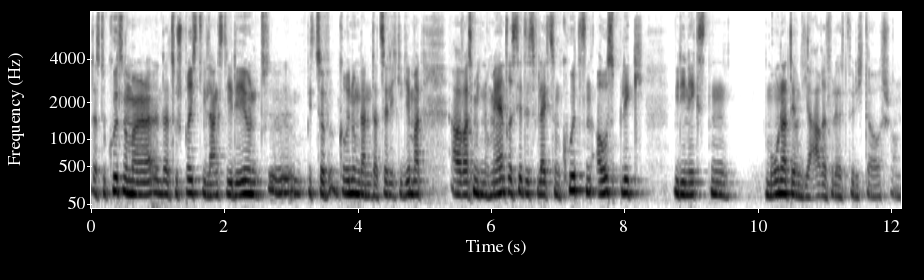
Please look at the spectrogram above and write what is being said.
dass du kurz nochmal dazu sprichst, wie lang es die Idee und äh, bis zur Gründung dann tatsächlich gegeben hat. Aber was mich noch mehr interessiert, ist vielleicht so einen kurzen Ausblick, wie die nächsten Monate und Jahre vielleicht für dich da ausschauen.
